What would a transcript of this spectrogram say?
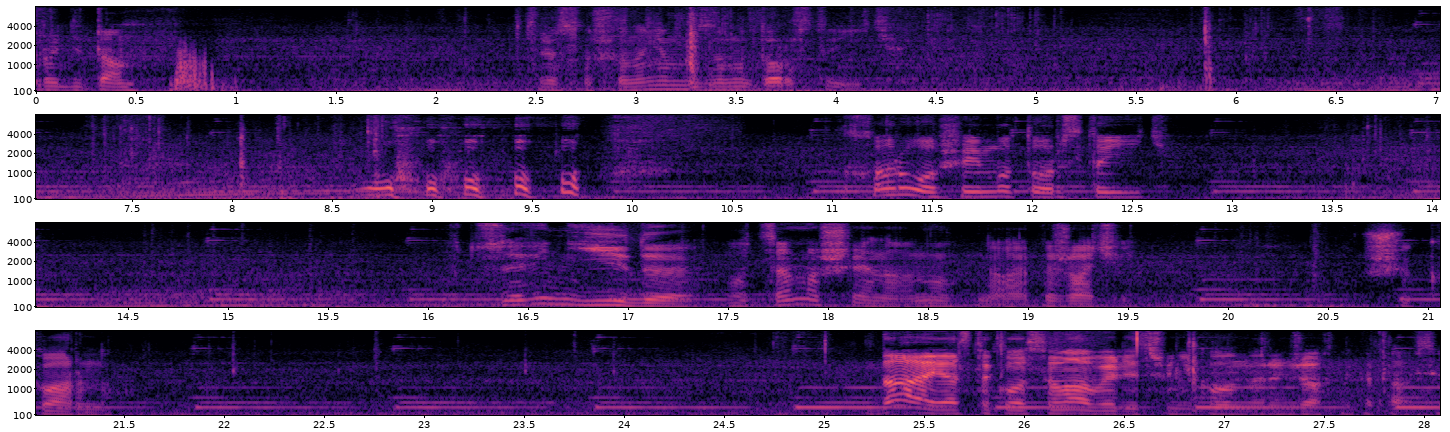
Вроді там. Інтересно, що на ньому за мотор стоїть? О-хо-хо-хо! Хороший мотор стоїть. Оце він їде. Оце машина. Ну, давай, бежачий. Шикарно. Да, я з такого села виліз, що ніколи на ренджах не катався.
